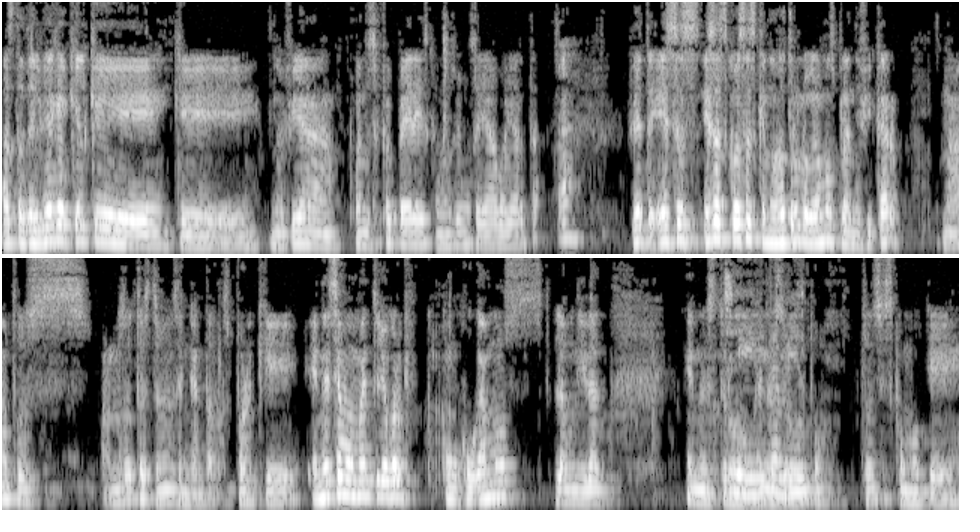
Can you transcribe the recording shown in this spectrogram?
Hasta del viaje aquel que, que me fui a, cuando se fue Pérez, cuando nos fuimos allá a Vallarta. Ah. Fíjate, esas, esas cosas que nosotros logramos planificar, no, pues a nosotros estuvimos encantados, porque en ese momento yo creo que conjugamos la unidad en nuestro, Sí, en nuestro grupo. Entonces como que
